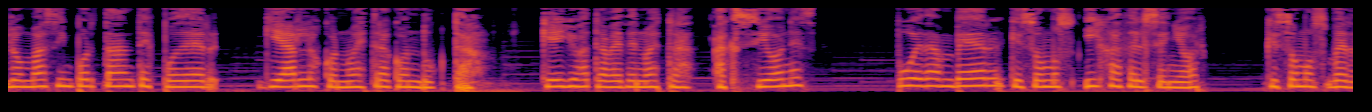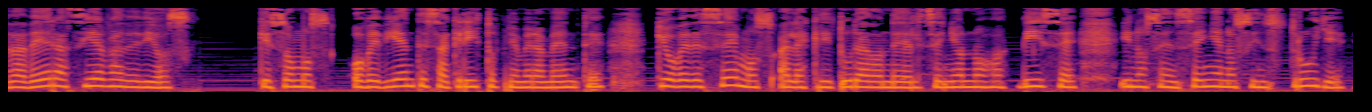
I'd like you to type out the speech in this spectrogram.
lo más importante es poder guiarlos con nuestra conducta, que ellos a través de nuestras acciones puedan ver que somos hijas del Señor, que somos verdaderas siervas de Dios, que somos obedientes a Cristo primeramente, que obedecemos a la escritura donde el Señor nos dice y nos enseña y nos instruye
